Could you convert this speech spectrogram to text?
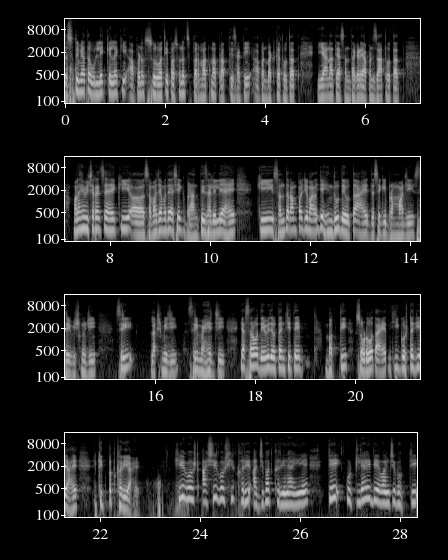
जसं तुम्ही आता उल्लेख केला की आपण सुरुवातीपासूनच परमात्मा प्राप्तीसाठी आपण भटकत होतात. या ना त्या संताकडे आपण जात होतात. मला हे विचारायचं आहे की समाजामध्ये अशी एक भ्रांती झालेली आहे की संत रामपालजी महाराज जे हिंदू देवता आहेत जसे की ब्रह्माजी श्री विष्णूजी श्री लक्ष्मीजी श्री महेशजी या सर्व देवी देवतांची ते भक्ती सोडवत आहेत. ही गोष्ट जी आहे ही कितपत खरी आहे? ही गोष्ट अशी गोष्ट ही खरी अजिबात खरी नाही आहे ते कुठल्याही देवांची भक्ती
